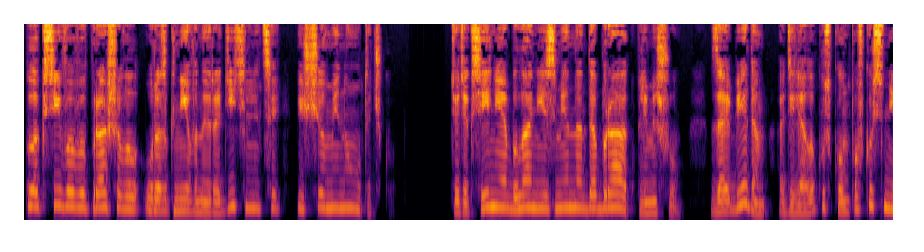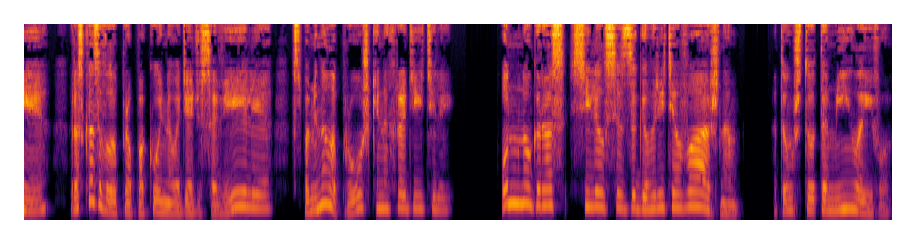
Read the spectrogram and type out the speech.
плаксиво выпрашивал у разгневанной родительницы еще минуточку. Тетя Ксения была неизменно добра к племешу. За обедом отделяла куском повкуснее, рассказывала про покойного дядю Савелия, вспоминала Прошкиных родителей. Он много раз силился заговорить о важном, о том, что томило его,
